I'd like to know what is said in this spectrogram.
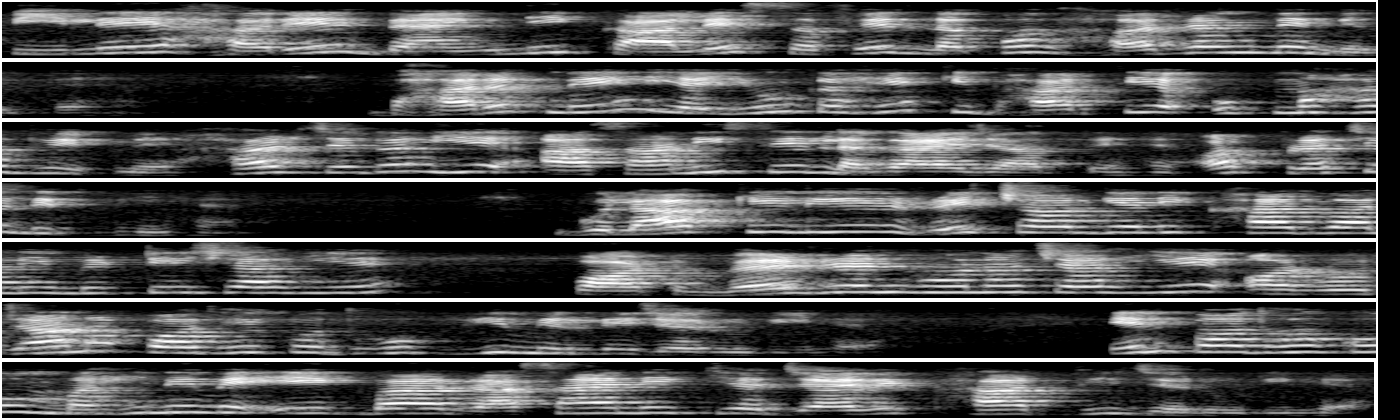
पीले, हरे, बैंगनी, काले, सफ़ेद लगभग हर रंग में मिलते हैं। भारत में या यूँ कहें कि भारतीय उपमहाद्वीप में हर जगह ये आसानी से लगाए जाते हैं और प्रचलित भी हैं। गुलाब के लिए रिच ऑर्गेनिक खाद वाली मिट्टी चाहिए पॉट वेल ड्रेन होना चाहिए और रोज़ाना पौधे को धूप भी मिलनी ज़रूरी है। इन पौधों को महीने में एक बार रासायनिक या जैविक खाद भी ज़रूरी है।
